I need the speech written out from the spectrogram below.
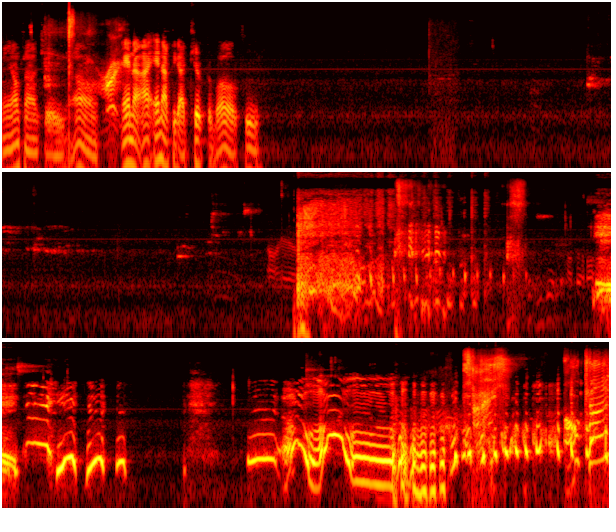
Man, I'm trying to tell you. I don't, Right. and I and I think I tipped the ball too. oh, oh. Okay.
